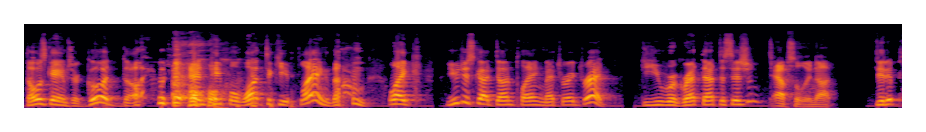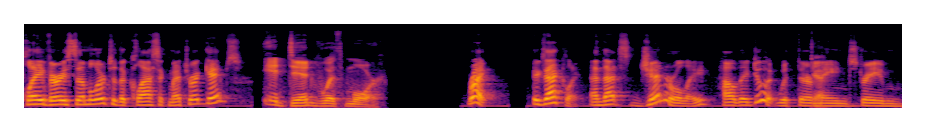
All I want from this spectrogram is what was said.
those games are good though, and Oh. people want to keep playing them. like you just got done playing Metroid Dread. Do you regret that decision? absolutely not. Did it play very similar to the classic Metroid games? It did with more. Right. Exactly. And that's generally how they do it with their Yeah. mainstream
